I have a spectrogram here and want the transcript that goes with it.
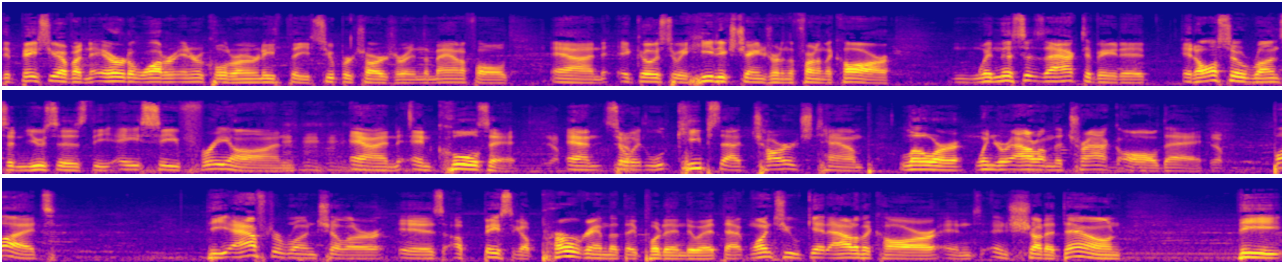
the basically you have an air to water intercooler underneath the supercharger in the manifold, and it goes to a heat exchanger in the front of the car. When this is activated, it also runs and uses the AC Freon and and cools it, Yep. and so Yep. it l- keeps that charge temp lower when you're out on the track all day. Yep. But the after run chiller is a basically a program that they put into it that once you get out of the car and and shut it down, the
